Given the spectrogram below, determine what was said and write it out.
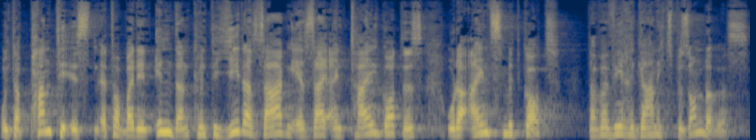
Unter Pantheisten, etwa bei den Indern, könnte jeder sagen, er sei ein Teil Gottes oder eins mit Gott. Dabei wäre gar nichts Besonderes.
